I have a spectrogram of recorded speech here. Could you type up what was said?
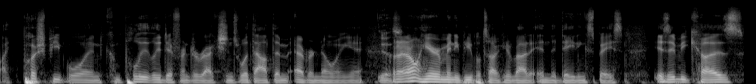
like push people in completely different directions without them ever knowing it? Yes. But I don't hear many people talking about it in the dating space. Is it because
